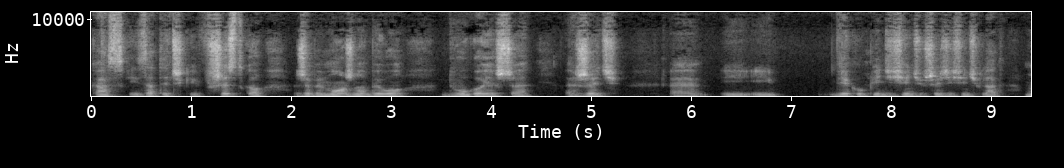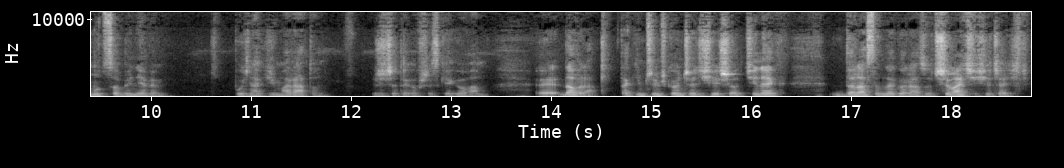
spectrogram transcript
kaski, zatyczki, wszystko, żeby można było długo jeszcze żyć e, i, i wieku 50-60 lat móc sobie, nie wiem, pójść na jakiś maraton. Życzę tego wszystkiego Wam. E, Dobra, takim czymś kończę dzisiejszy odcinek. Do następnego razu. Trzymajcie się, cześć.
